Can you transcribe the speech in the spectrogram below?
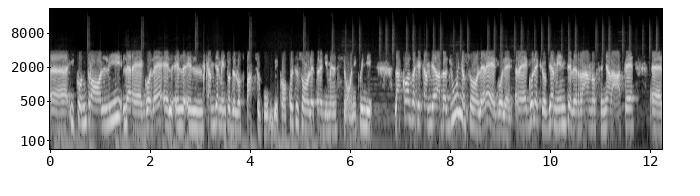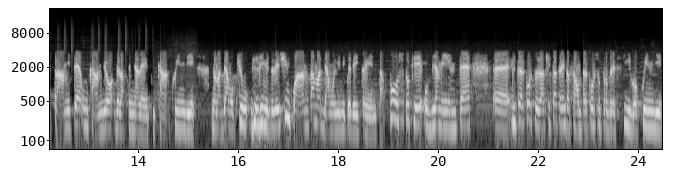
eh, i controlli, le regole e, e, e, il cambiamento dello spazio pubblico. Queste sono le tre dimensioni. Quindi la cosa che cambierà da giugno sono le regole, regole che ovviamente verranno segnalate eh, tramite un cambio della segnaletica. Quindi non abbiamo più il limite dei 50 ma abbiamo il limite dei 30, posto che ovviamente eh, il percorso della città 30 sarà un percorso progressivo, quindi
